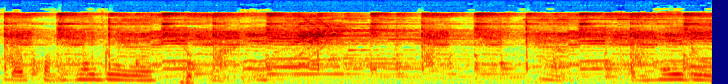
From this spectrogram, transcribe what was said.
เดี๋ยวผมให้ดูจุดไหนผมให้ดู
